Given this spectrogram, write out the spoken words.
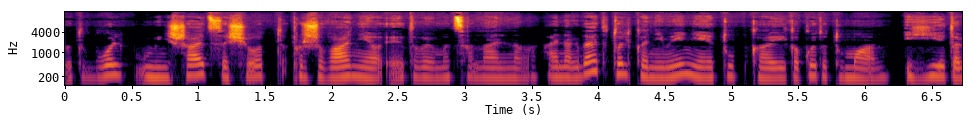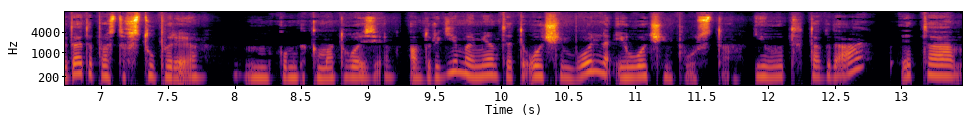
эта боль уменьшается за счет проживания этого эмоционального. А иногда это только не менее тупка и какой-то туман. И тогда это просто в ступоре, в каком-то коматозе. А в другие моменты это очень больно и очень пусто. И вот тогда это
